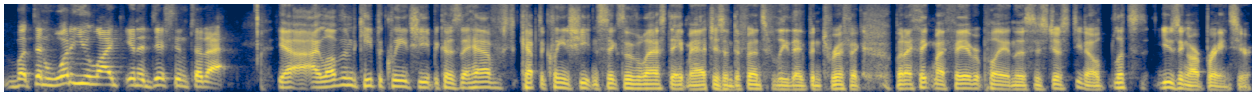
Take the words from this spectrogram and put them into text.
but then what do you like in addition to that? Yeah, I love them to keep the clean sheet because they have kept a clean sheet in six of the last eight matches, and defensively they've been terrific. But I think my favorite play in this is just you know let's using our brains here.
